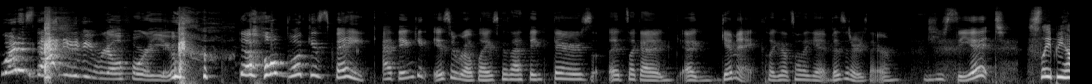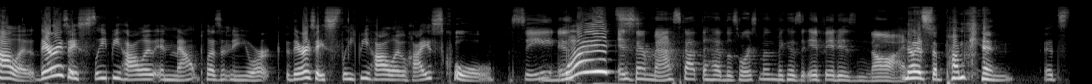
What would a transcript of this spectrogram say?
Why does that need to be real for you? the whole book is fake. I think it is a real place because I think there's it's like a, a gimmick. Like that's how they get visitors there. Do you see it? Sleepy Hollow. There is a Sleepy Hollow in Mount Pleasant, New York. There is a Sleepy Hollow High School. See Is- What? is their mascot the headless horseman? Because if it is not, No, it's the pumpkin. It's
